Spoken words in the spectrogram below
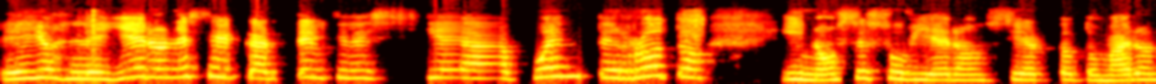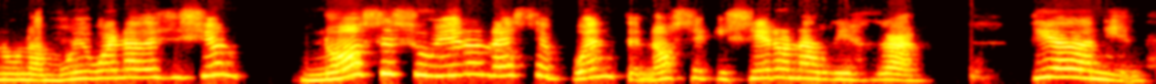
Ellos leyeron ese cartel que decía puente roto y no se subieron, ¿cierto? Tomaron una muy buena decisión. No se subieron a ese puente, no se quisieron arriesgar. Tía Daniela.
